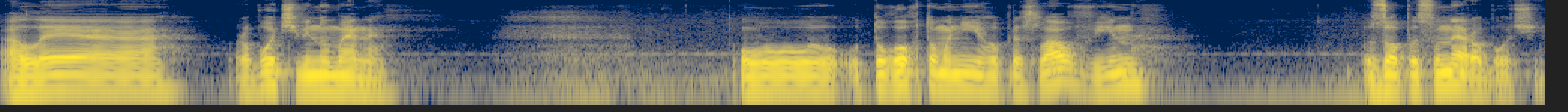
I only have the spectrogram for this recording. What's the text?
але робочий він у мене. У, того, хто мені його прислав, він з опису не робочий.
